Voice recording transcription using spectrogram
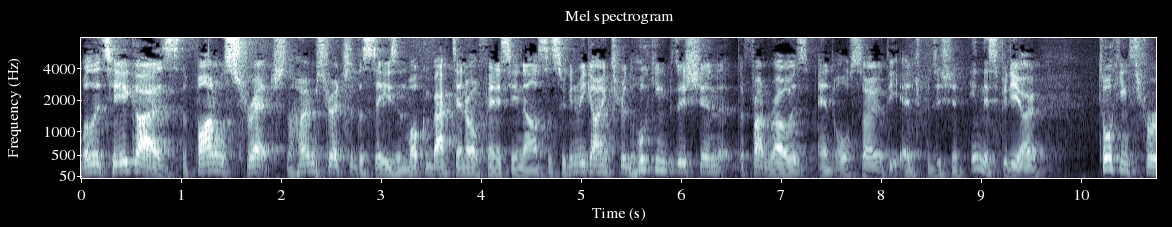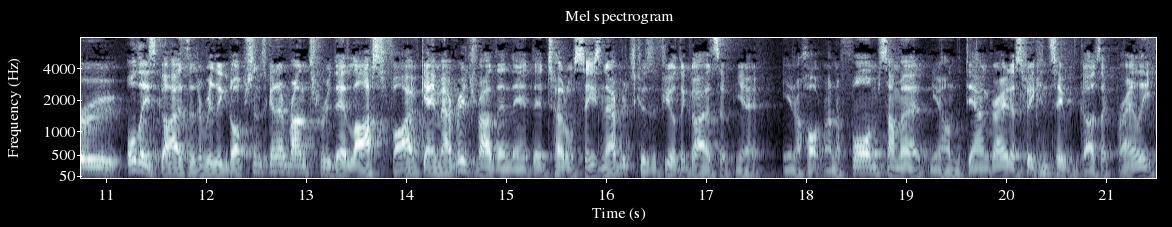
Well, it's here, guys. The final stretch, the home stretch of the season. Welcome back to NRL Fantasy Analysis. We're going to be going through the hooking position, the front rowers, and also the edge position in this video. Talking through all these guys that are really good options. We're going to run through their last five game average rather than their, their total season average because a few of the guys are you know in a hot run of form. Some are you know on the downgrade, as we can see with guys like Brailey,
